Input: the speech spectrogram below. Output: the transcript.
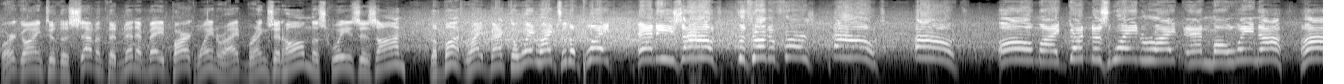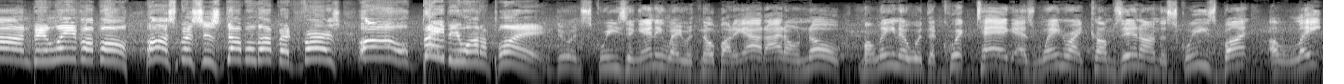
We're going to the seventh at Minute Maid Park. Wainwright brings it home. The squeeze is on. The bunt right back to Wainwright to the plate, and he's out. The throw to first. Out. Out. Oh my goodness, Wainwright and Molina. Unbelievable. Ausmus is doubled up at first. Oh, baby, what a play. Doing squeezing anyway with nobody out. I don't know. Molina with the quick tag as Wainwright comes in on the squeeze bunt. A late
